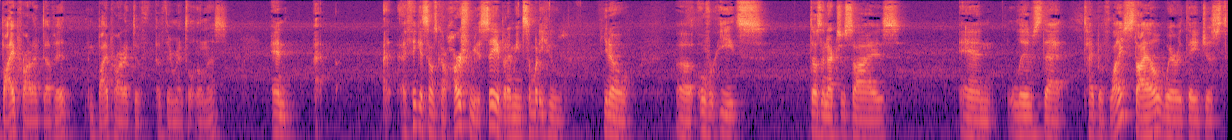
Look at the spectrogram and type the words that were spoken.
byproduct of it, byproduct of, of their mental illness. And I, I, I think it sounds kind of harsh for me to say, but I mean, somebody who, you know, uh, overeats, doesn't exercise, and lives that type of lifestyle where they just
